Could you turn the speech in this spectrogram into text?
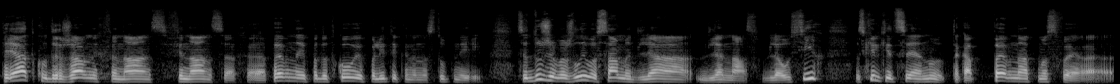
порядку в державних фінанс, фінансах, е, певної податкової політики на наступний рік. Це дуже важливо саме для, для нас, для усіх, оскільки це ну, така певна атмосфера.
